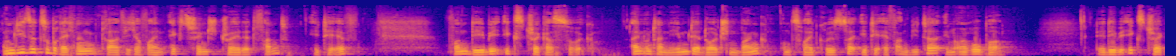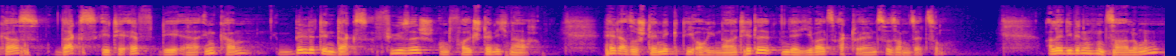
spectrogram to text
Um diese zu berechnen, greife ich auf einen Exchange Traded Fund, ETF, von DBX Trackers zurück ein Unternehmen der Deutschen Bank und zweitgrößter ETF-Anbieter in Europa. Der DBX Trackers DAX ETF DR Income bildet den DAX physisch und vollständig nach, hält also ständig die Originaltitel in der jeweils aktuellen Zusammensetzung. Alle Dividendenzahlungen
